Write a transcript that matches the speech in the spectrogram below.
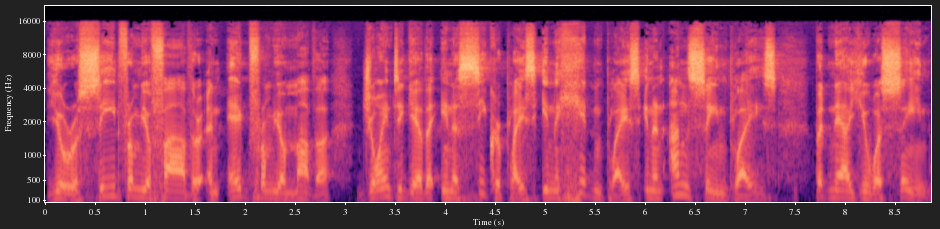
You're a seed from your father, an egg from your mother, joined together in a secret place, in a hidden place, in an unseen place, but now you are seen.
